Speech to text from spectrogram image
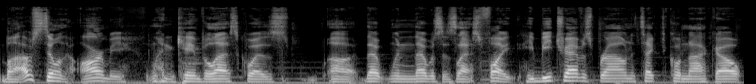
but I was still in the army when Cain Velasquez, uh, that when that was his last fight. He beat Travis Browne, a technical knockout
